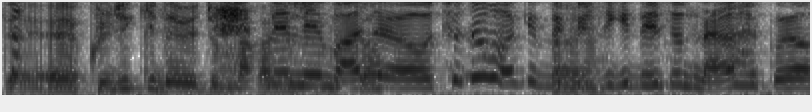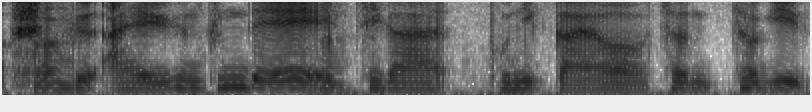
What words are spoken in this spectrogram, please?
때 예, 글짓기 대회 좀 나가셨습니까? 네네 맞아요. 초등학교 때 네. 글짓기 대회 좀 나갔고요. 네. 그 아예 근데 네. 제가 보니까요. 전 저기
